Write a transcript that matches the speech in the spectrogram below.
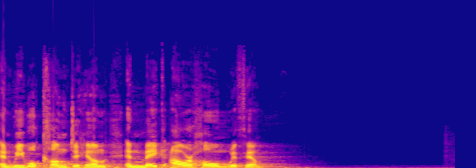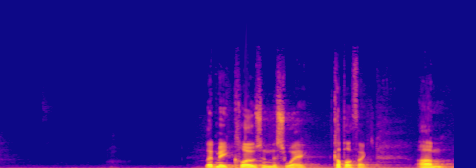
and we will come to him and make our home with him. Let me close in this way. A couple of things. Um,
